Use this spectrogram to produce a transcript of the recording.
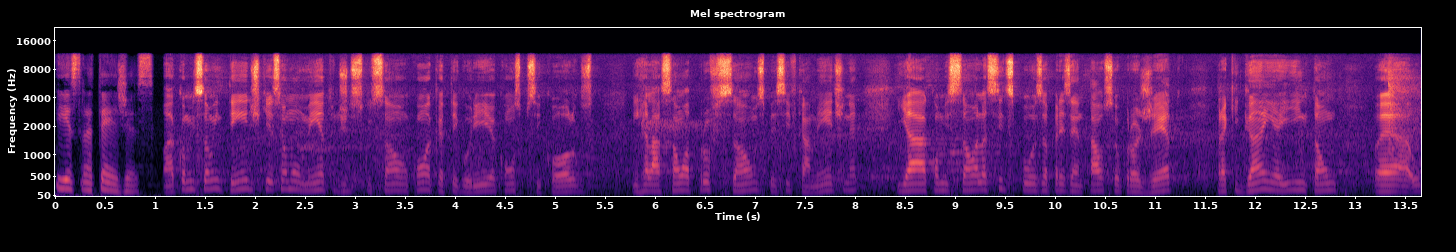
e estratégias. A comissão entende que esse é um momento de discussão com a categoria, com os psicólogos, em relação à profissão especificamente, né? E a comissão ela se dispôs a apresentar o seu projeto para que ganhe aí então é, o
